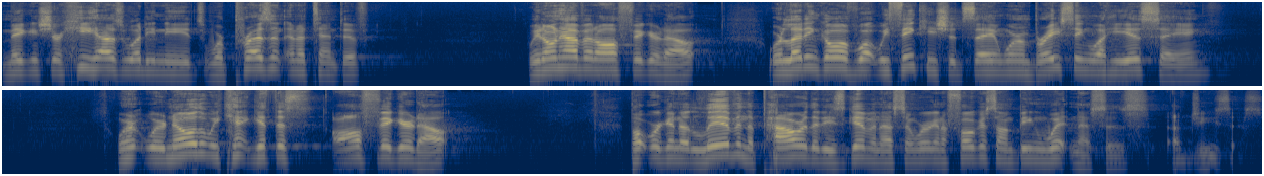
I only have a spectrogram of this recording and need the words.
making sure he has what he needs. We're present and attentive. We don't have it all figured out. We're letting go of what we think he should say, and we're embracing what he is saying. We're, we know that we can't get this all figured out, but we're going to live in the power that He's given us, and we're going to focus on being witnesses of Jesus.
